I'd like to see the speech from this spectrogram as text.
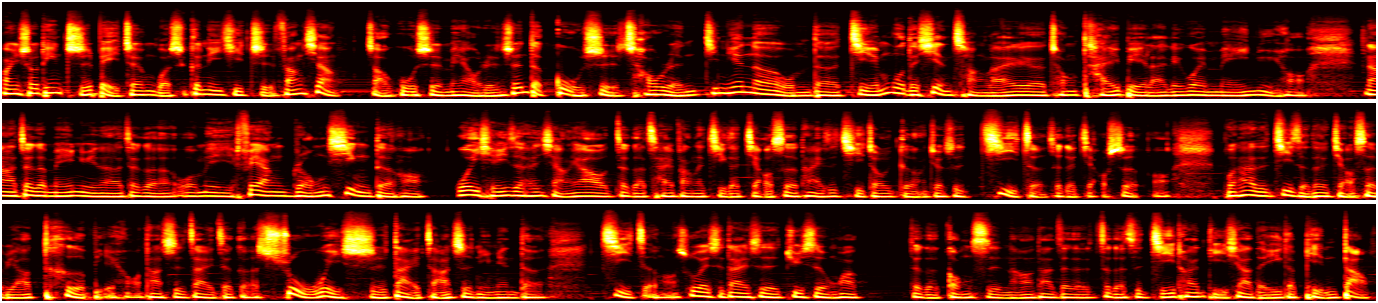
欢迎收听指北针，我是跟你一起指方向、找故事、美好人生的故事超人。今天呢，我们的节目的现场来了，从台北来了一位美女哈。那这个美女呢，这个我们也非常荣幸的哈。我以前一直很想要这个采访的几个角色，她也是其中一个，就是记者这个角色哦。不过她的记者这个角色比较特别哈，她是在这个数位时代杂志里面的记者哈。数位时代是巨狮文化。这个公司，然后它这个这个是集团底下的一个频道。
